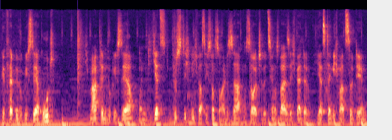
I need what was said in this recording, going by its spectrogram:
gefällt mir wirklich sehr gut. Ich mag den wirklich sehr und jetzt wüsste ich nicht, was ich sonst noch alles sagen sollte, beziehungsweise ich werde jetzt, denke ich mal, zu dem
